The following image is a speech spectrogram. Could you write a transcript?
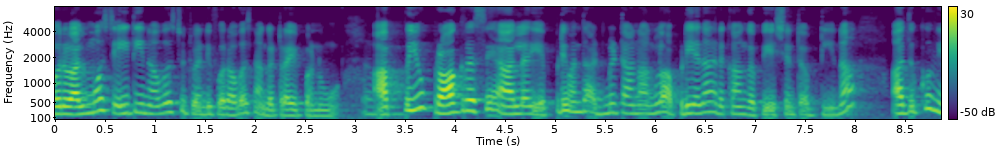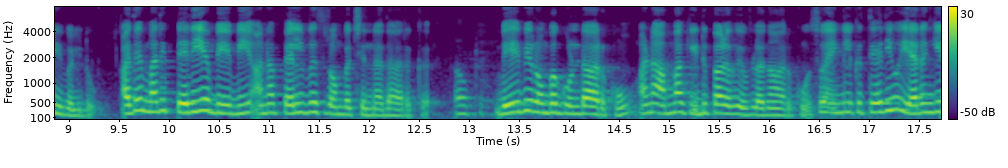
ஒரு almost eighteen hours to twenty four hours நாங்கள் ட்ரை பண்ணுவோம் அப்பயும் ப்ராக்ரஸே ஆகலை எப்படி வந்து அட்மிட் ஆனாங்களோ அப்படியே தான் இருக்காங்க பேஷண்ட் அப்படின்னா அதுக்கும் we will do. அதே மாதிரி பெரிய பேபி ஆனால் பெல்விஸ் ரொம்ப சின்னதாக இருக்குது பேபி ரொம்ப குண்டாக இருக்கும் ஆனால் அம்மாக்கு இடுப்பளவு இவ்வளோ தான் இருக்கும். ஸோ எங்களுக்கு தெரியும் இறங்கி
